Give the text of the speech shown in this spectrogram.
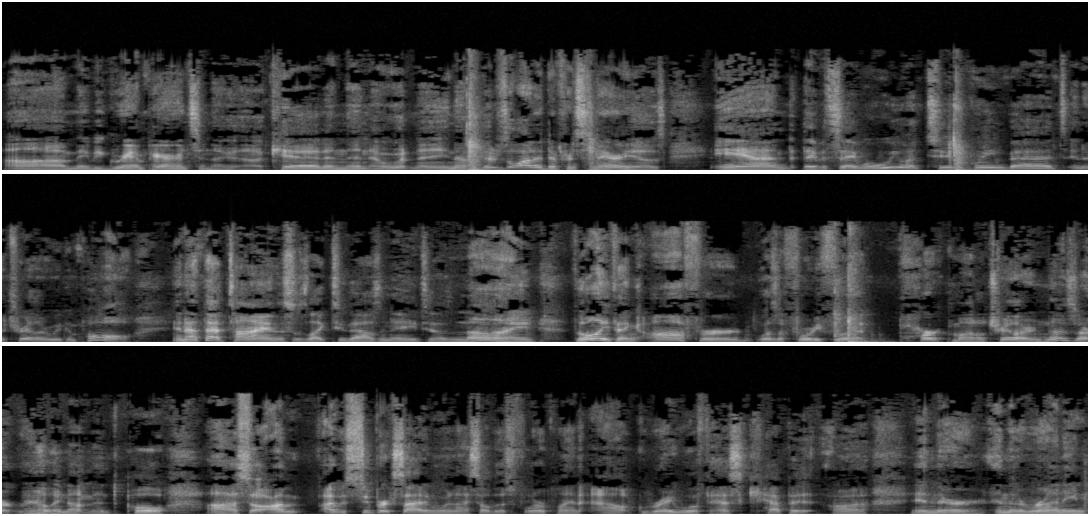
uh, maybe grandparents and a, a, kid, and then, you know, there's a lot of different scenarios and they would say, "Well, we want two queen beds in a trailer we can pull." And at that time, this was like 2008, 2009. The only thing offered was a 40 foot park model trailer, and those aren't really not meant to pull. Uh, so I'm I was super excited when I saw this floor plan out. Grey Wolf has kept it uh, in their in their running.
